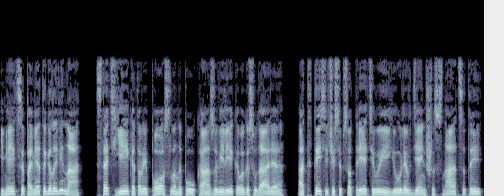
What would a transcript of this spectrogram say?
имеется помета Головина, статьи, которые посланы по указу великого государя от 1703 июля в день 16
